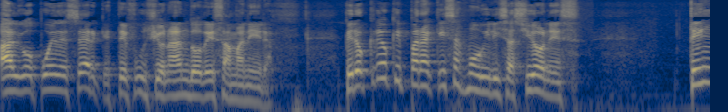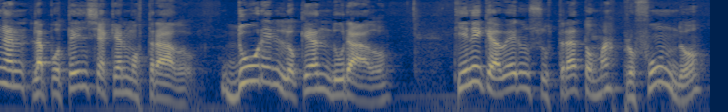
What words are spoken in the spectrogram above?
algo puede ser que esté funcionando de esa manera. Pero creo que para que esas movilizaciones tengan la potencia que han mostrado, duren lo que han durado, tiene que haber un sustrato más profundo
